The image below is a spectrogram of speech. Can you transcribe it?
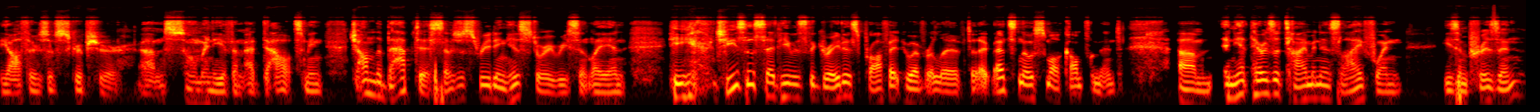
the authors of scripture. Um, so many of them had doubts. I mean, John the Baptist, I was just reading his story recently, and he, Jesus said he was the greatest prophet who ever lived. That's no small compliment. Um, and yet there was a time in his life when he's in prison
